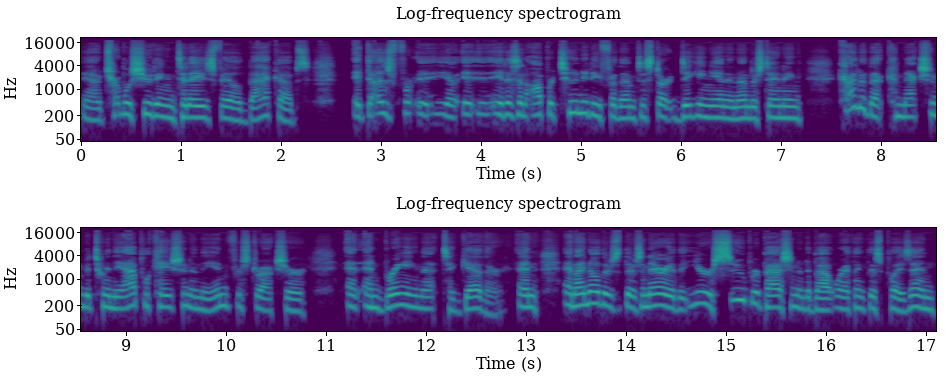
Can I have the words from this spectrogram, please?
you know, troubleshooting today's failed backups, it does for you know it, it is an opportunity for them to start digging in and understanding kind of that connection between the application and the infrastructure and and bringing that together. And and i know there's there's an area that you're super passionate about where i think this plays in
